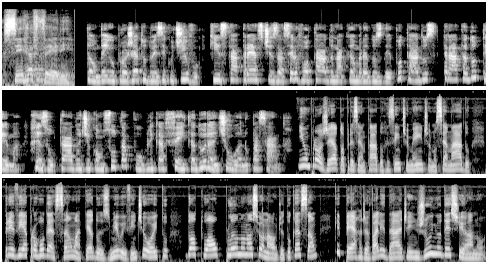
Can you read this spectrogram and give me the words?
se refere. Também o projeto do Executivo, que está prestes a ser votado na Câmara dos Deputados, trata do tema, resultado de consulta pública feita durante o ano passado. E um projeto apresentado recentemente no Senado prevê a prorrogação até 2028 do atual Plano Nacional de Educação, que perde a validade em junho deste ano.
